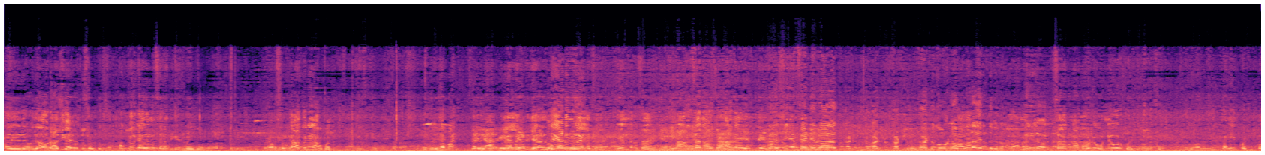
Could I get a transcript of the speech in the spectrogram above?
அது ஏதாவது ஒரு அதிகாரி வந்து சொல்லிட்டு சார் மக்களுக்காக தானே சார் அதிகாரி அவர் சொல்லுங்க அதுவே நான் கட்டுப்பாட்டுக்கு உள்ள உள்ள இருந்துக்கிறோம் சார் நான் மறுபடியும் ஒன்னே போயிட்டு இது வந்து தனிப்பட்ட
